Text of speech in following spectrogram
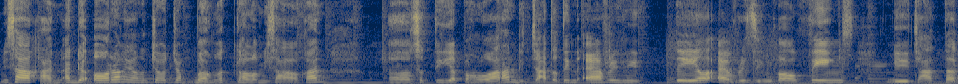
Misalkan ada orang yang cocok banget kalau misalkan uh, setiap pengeluaran dicatetin every detail every single things dicatat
